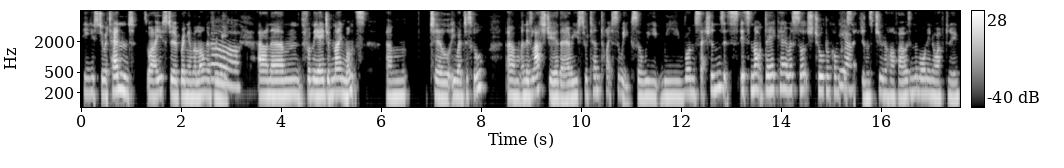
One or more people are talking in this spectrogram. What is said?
he used to attend. So I used to bring him along every oh. week. Ah. And um, from the age of nine months um, till he went to school. Um, and his last year there, he used to attend twice a week. So we we run sessions. It's it's not daycare as such. Children come for Yeah. sessions two and a half hours in the morning or afternoon,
